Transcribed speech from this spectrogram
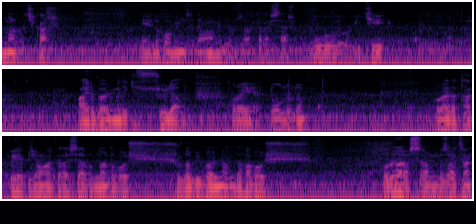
bunlar da çıkar. Evde hobimize devam ediyoruz arkadaşlar. Bu iki eee, ayrı bölmedeki suyla alıp buraya doldurdum. Buraya da takviye yapacağım arkadaşlar. Bunlar da boş. Şurada bir bölmem daha boş. Koridor arslarımda zaten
